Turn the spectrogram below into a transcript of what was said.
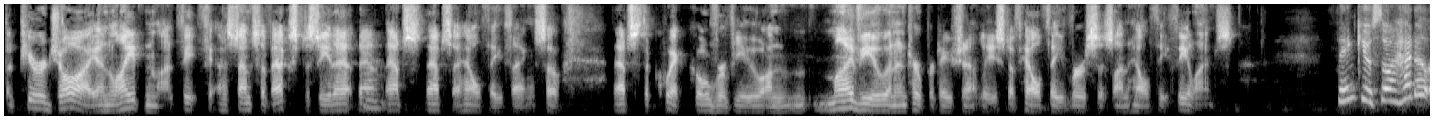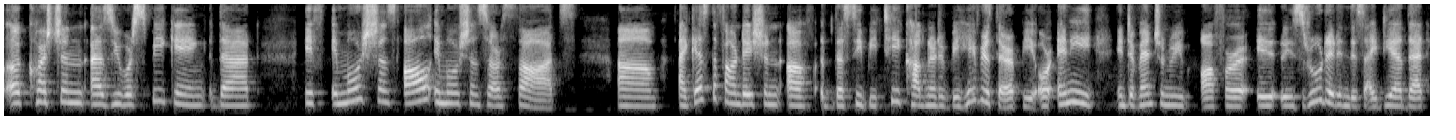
but pure joy enlightenment a sense of ecstasy that, that yeah. that's that's a healthy thing. So that's the quick overview on my view and interpretation at least of healthy versus unhealthy feelings. Thank you. So i had a, a question as you were speaking that if emotions all emotions are thoughts um, I guess the foundation of the CBT, cognitive behavior therapy, or any intervention we offer is rooted in this idea that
